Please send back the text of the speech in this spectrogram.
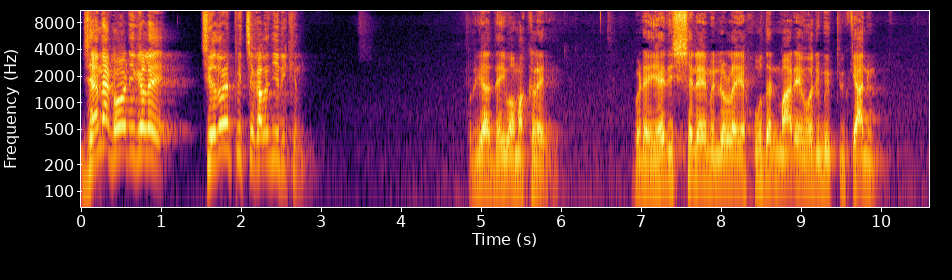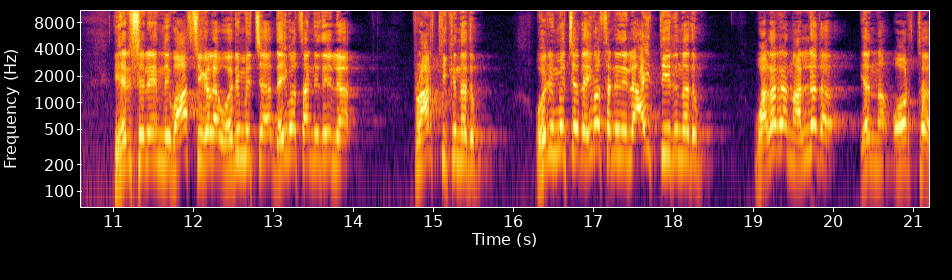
ജനകോടികളെ ചിതറിപ്പിച്ച് കളഞ്ഞിരിക്കുന്നു. പ്രിയ ദൈവമക്കളെ ഇവിടെ എരിശലേമിലുള്ള യഹൂദന്മാരെ ഒരുമിപ്പിക്കാനും എരിശലേം നിവാസികളെ ഒരുമിച്ച് ദൈവസന്നിധിയിൽ പ്രാർത്ഥിക്കുന്നതും ഒരുമിച്ച് ദൈവസന്നിധിയിൽ ആയിത്തീരുന്നതും വളരെ നല്ലത് എന്ന് ഓർത്ത്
